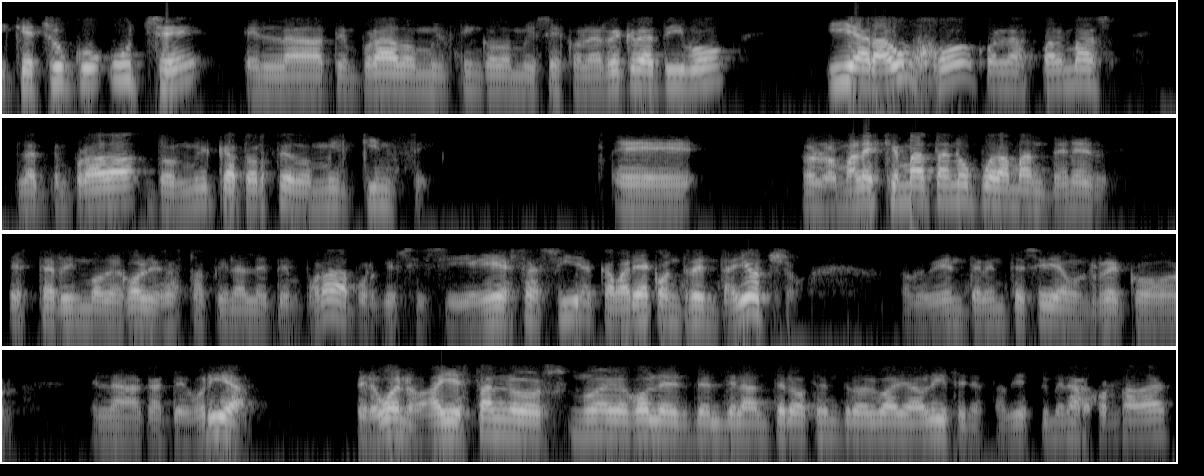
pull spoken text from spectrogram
y Quechucu Uche en la temporada 2005-2006 con el Recreativo, y Araujo con Las Palmas en la temporada 2014-2015. Eh, lo normal es que Mata no pueda mantener este ritmo de goles hasta final de temporada, porque si siguiese así acabaría con 38, lo que evidentemente sería un récord en la categoría. Pero bueno, ahí están los nueve goles del delantero centro del Valladolid en estas diez primeras jornadas,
